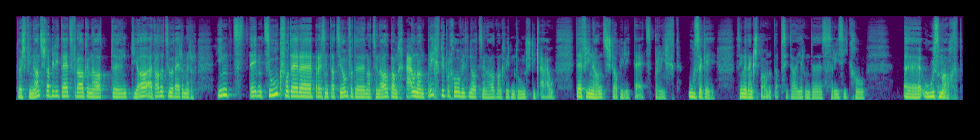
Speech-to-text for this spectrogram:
Du hast Finanzstabilitätsfragen angetönt. Ja, auch dazu werden wir im, im Zug von der äh, Präsentation von der Nationalbank auch noch einen Bericht bekommen, weil die Nationalbank wird am Donnerstag auch den Finanzstabilitätsbericht rausgeben. Da sind wir dann gespannt, ob sie da irgendein Risiko äh, ausmacht.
